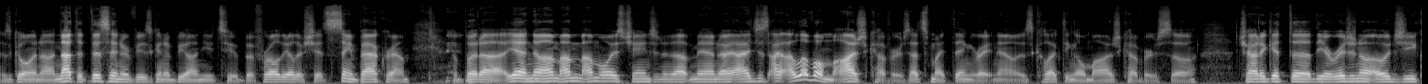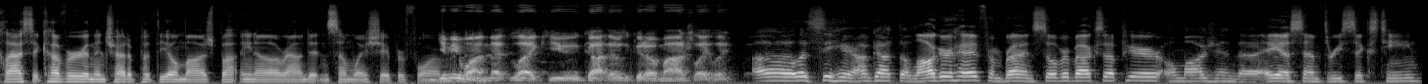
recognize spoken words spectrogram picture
is going on. Not that this interview is going to be on YouTube, but for all the other shit, it's the same background. But uh, yeah, no, I'm, I'm I'm always changing it up, man. I, I just I, I love homage covers. That's my thing right now is collecting homage covers. So try to get the the original OG classic cover and then try to put the homage, you know, around it in some way, shape, or form. Give me one that like you got that was a good homage lately. Uh, let's see here. I've got the Loggerhead from Brian Silverbacks up here, homage in the ASM 316.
